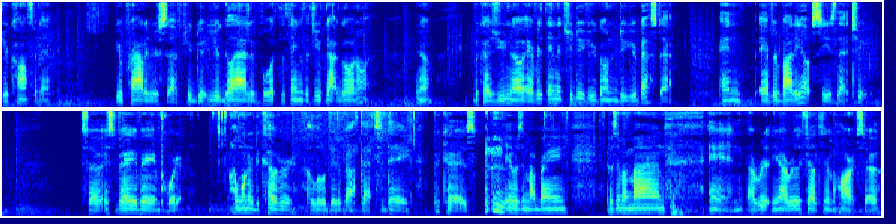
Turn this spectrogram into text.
You're confident. You're proud of yourself. You're good. You're glad of what the things that you've got going on. You know, because you know everything that you do, you're going to do your best at, and everybody else sees that too. So it's very, very important. I wanted to cover a little bit about that today because it was in my brain, it was in my mind, and I really, you know, I really felt it in my heart. So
